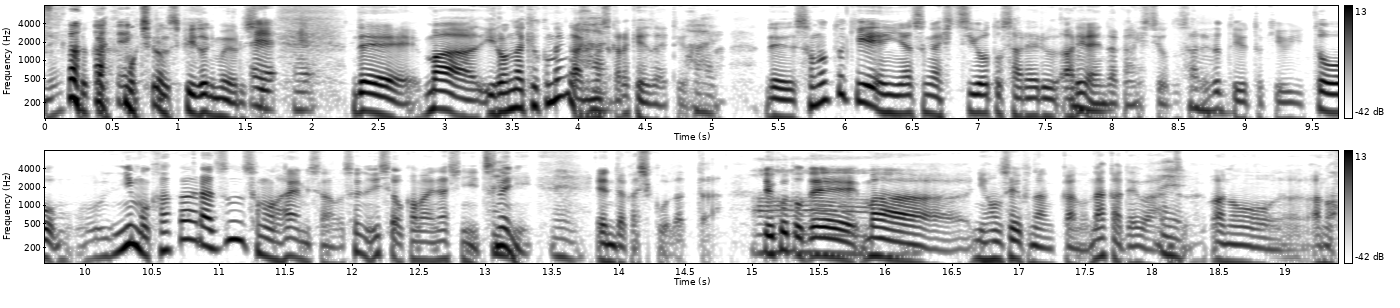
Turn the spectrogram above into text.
ね。それか。ら もちろんスピードにもよるし、え、でまあいろんな局面がありますから、経済というのは。はい。でその時円安が必要とされるあるいは円高が必要とされるという時と、にもかかわらずその早見さんはそういうの一切お構いなしに常に円高志向だった。ということで、まあ、日本政府なんかの中では、あのあの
